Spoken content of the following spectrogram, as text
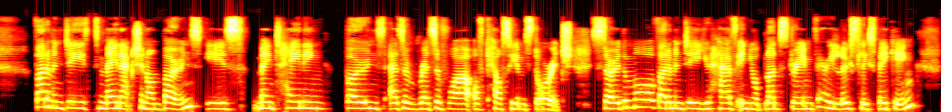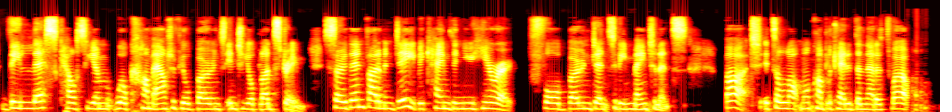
vitamin D's main action on bones is maintaining bones as a reservoir of calcium storage. So, the more vitamin D you have in your bloodstream, very loosely speaking, the less calcium will come out of your bones into your bloodstream. So, then vitamin D became the new hero for bone density maintenance. But it's a lot more complicated than that as well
